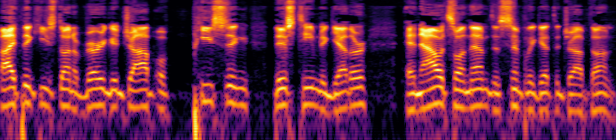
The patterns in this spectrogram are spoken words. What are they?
I think he's done a very good job of piecing this team together, and now it's on them to simply get the job done.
